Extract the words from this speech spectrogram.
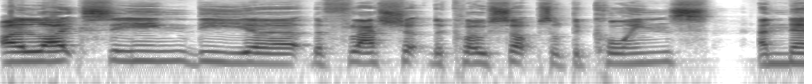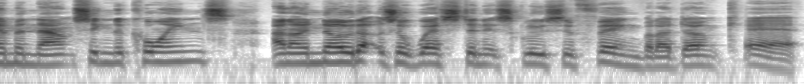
I like seeing the uh, the flash up, the close ups of the coins and them announcing the coins. And I know that was a Western exclusive thing, but I don't care.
